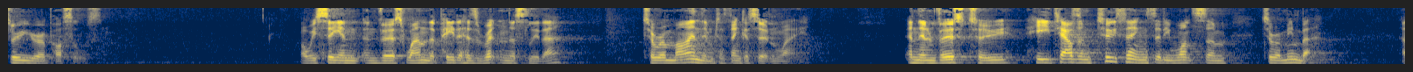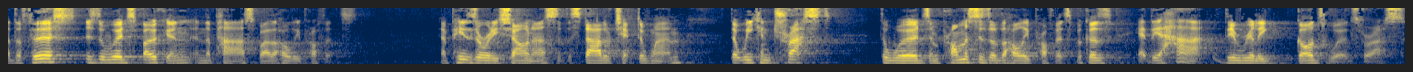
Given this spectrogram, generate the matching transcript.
through your apostles. Well, we see in, in verse 1 that Peter has written this letter to remind them to think a certain way. And then in verse 2, he tells them two things that he wants them to remember. Uh, the first is the word spoken in the past by the holy prophets. Now, Peter's already shown us at the start of chapter 1 that we can trust the words and promises of the holy prophets because at their heart, they're really God's words for us.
